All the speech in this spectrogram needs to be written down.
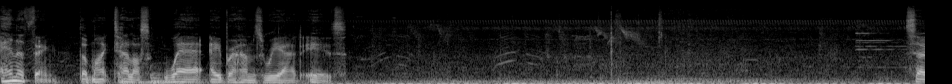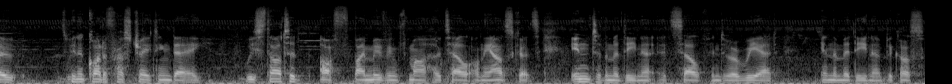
anything that might tell us where Abraham's Riad is. So, it's been a quite a frustrating day. We started off by moving from our hotel on the outskirts into the Medina itself, into a riad in the Medina, because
